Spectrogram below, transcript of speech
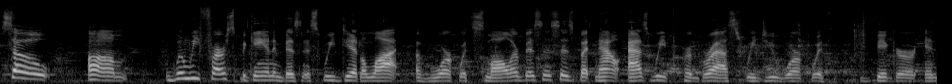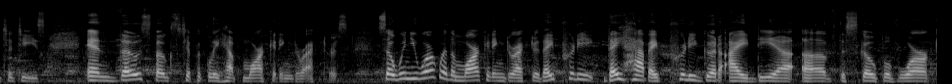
So. Um, when we first began in business, we did a lot of work with smaller businesses, but now as we've progressed, we do work with bigger entities. And those folks typically have marketing directors. So when you work with a marketing director, they pretty they have a pretty good idea of the scope of work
